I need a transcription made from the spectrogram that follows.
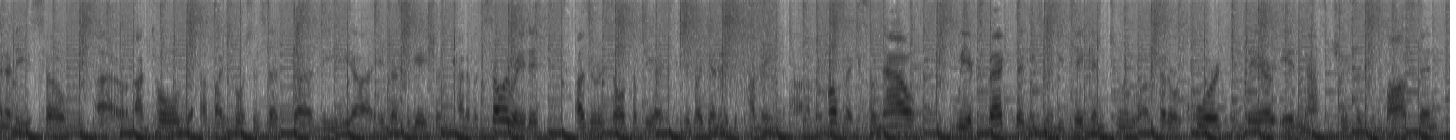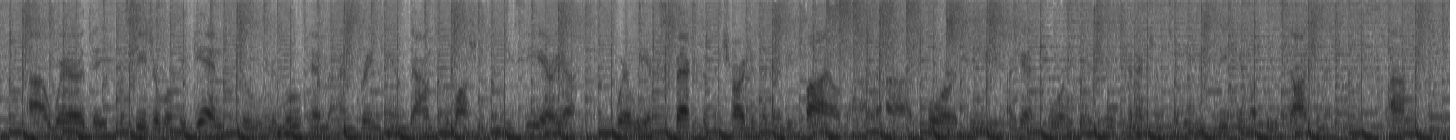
identity. So uh, I'm told by sources that uh, the uh, investigation kind of accelerated as a result of the, his identity becoming uh, public. So now we expect that he's going to be taken to a federal court there in Massachusetts, in Boston, uh, where the procedure will begin to remove him and bring him down to the Washington, D.C. area, where we expect that the charges are going to be filed uh, for the, again, for his connection to the leaking of these documents. Uh,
